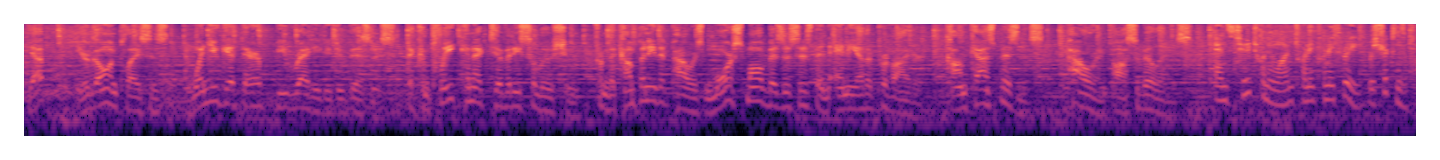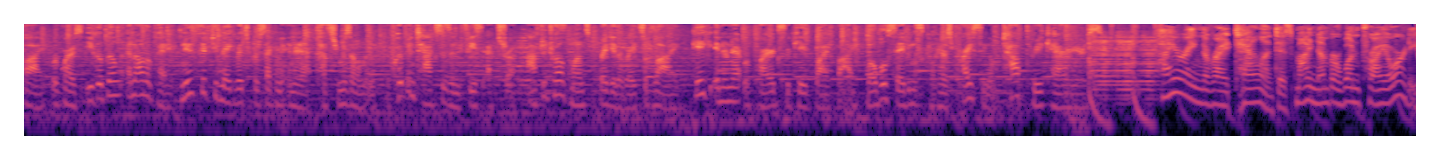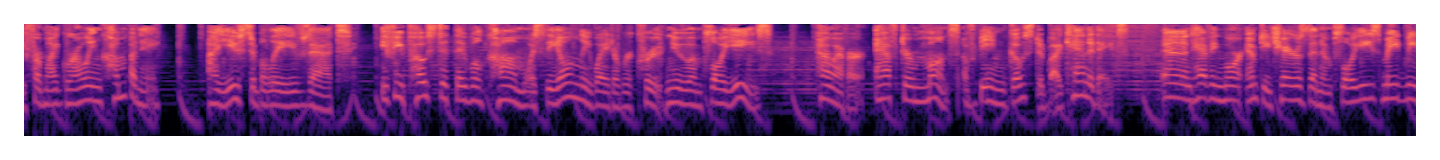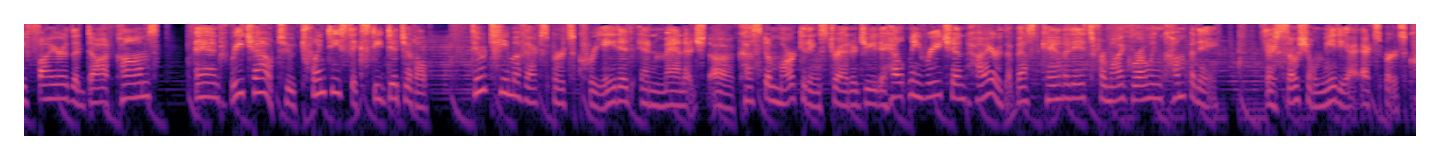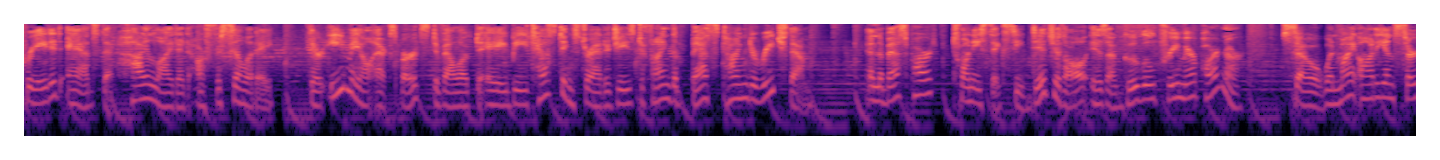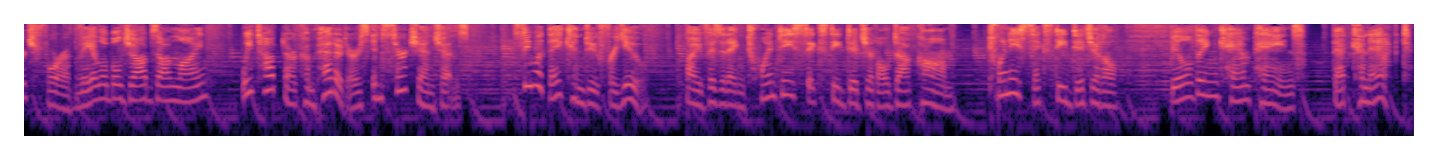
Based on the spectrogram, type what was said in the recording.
Yep, you're going places. And when you get there, be ready to do business. The complete connectivity solution from the company that powers more small businesses than any other provider. Comcast Business, powering possibilities. Ends 221-2023. Restrictions apply. Requires Eagle Bill and AutoPay. New 50 megabits per second internet. Customers only. Equipment taxes and fees extra. After 12 months, regular rates apply. Gig internet required for gig Wi-Fi. Mobile savings compares pricing of top three carriers. Hiring the right talent is my number one priority for my growing company. I used to believe that if you post it, they will come was the only way to recruit new employees. However, after months of being ghosted by candidates and having more empty chairs than employees made me fire the dot coms and reach out to 2060 Digital. Their team of experts created and managed a custom marketing strategy to help me reach and hire the best candidates for my growing company. Their social media experts created ads that highlighted our facility. Their email experts developed A-B testing strategies to find the best time to reach them. And the best part, 2060 Digital is a Google Premier Partner. So when my audience searched for available jobs online, we topped our competitors in search engines. See what they can do for you by visiting 2060digital.com. 2060 Digital, building campaigns that connect.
